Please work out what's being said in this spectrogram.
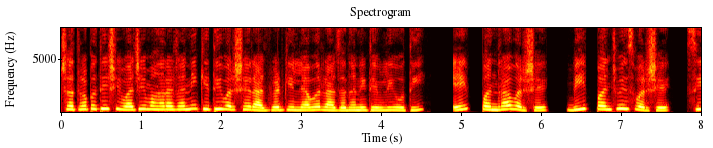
छत्रपती शिवाजी महाराजांनी किती वर्षे राजगड किल्ल्यावर राजधानी ठेवली होती? ए पंधरा वर्षे बी पंचवीस वर्षे सी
